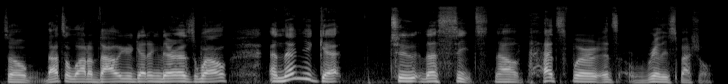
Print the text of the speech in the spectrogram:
so that's a lot of value you're getting there as well. And then you get to the seats. Now, that's where it's really special.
